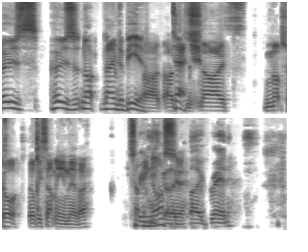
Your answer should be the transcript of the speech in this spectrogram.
Who's who's not named a beer? Uh, I, Tatch. No, not sure. There'll be something in there though. Something He's nice. got a Yeah. Boags red.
